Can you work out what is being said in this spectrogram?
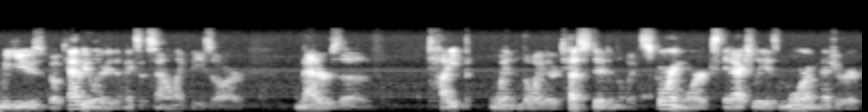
we use vocabulary that makes it sound like these are matters of type when the way they're tested and the way the scoring works. It actually is more a measure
